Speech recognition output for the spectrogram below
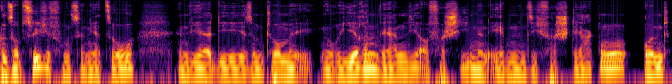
Unsere Psyche funktioniert so, wenn wir die Symptome ignorieren, werden die auf verschiedenen Ebenen sich verstärken und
